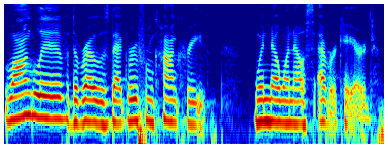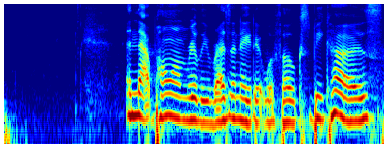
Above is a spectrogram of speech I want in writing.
Long live the rose that grew from concrete when no one else ever cared." And that poem really resonated with folks because,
